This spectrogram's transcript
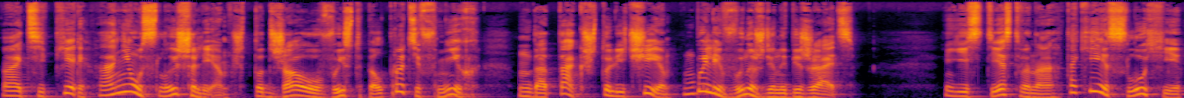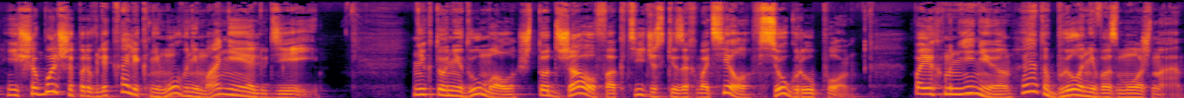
А теперь они услышали, что Джао выступил против них, да так, что личи были вынуждены бежать. Естественно, такие слухи еще больше привлекали к нему внимание людей. Никто не думал, что Джао фактически захватил всю группу. По их мнению, это было невозможно.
